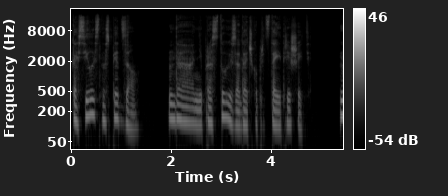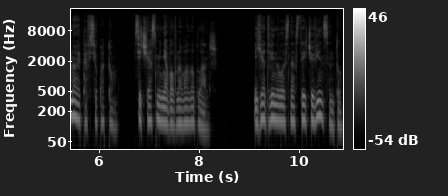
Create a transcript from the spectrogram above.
косилась на спецзал. Да, непростую задачку предстоит решить. Но это все потом. Сейчас меня волновала Бланш. Я двинулась навстречу Винсенту,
